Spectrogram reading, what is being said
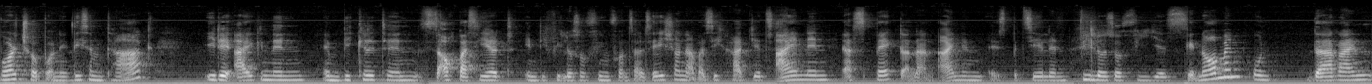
Workshop und in diesem Tag ihre eigenen entwickelten, es ist auch basiert in die Philosophien von Salsation, aber sie hat jetzt einen Aspekt an einen speziellen Philosophie jetzt genommen und daran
